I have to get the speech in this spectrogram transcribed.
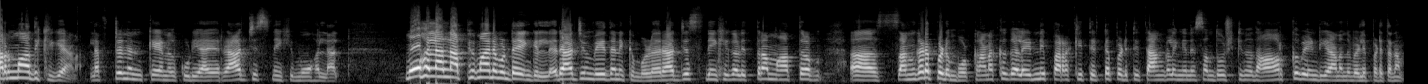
അർമാദിക്കുകയാണ്. ലഫ്റ്റനന്റ് കേണൽ കൂടിയായ രാജ്യസ്നേഹി മോഹൻലാൽ. മോഹൻലാലിന് അഭിമാനമുണ്ടെങ്കിൽ രാജ്യം വേദനിക്കുമ്പോൾ രാജ്യസ്നേഹികൾ ഇത്രമാത്രം മാത്രം സങ്കടപ്പെടുമ്പോൾ കണക്കുകൾ എണ്ണിപ്പറക്കി തിട്ടപ്പെടുത്തി താങ്കൾ ഇങ്ങനെ സന്തോഷിക്കുന്നത് ആർക്കു വേണ്ടിയാണെന്ന് വെളിപ്പെടുത്തണം.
